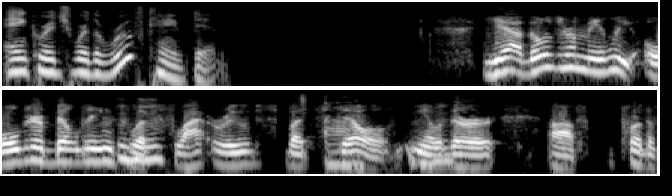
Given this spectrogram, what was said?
Anchorage where the roof caved in. Yeah, those are mainly older buildings mm-hmm. with flat roofs, but ah, still, uh, you know, mm-hmm. they're uh, for the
